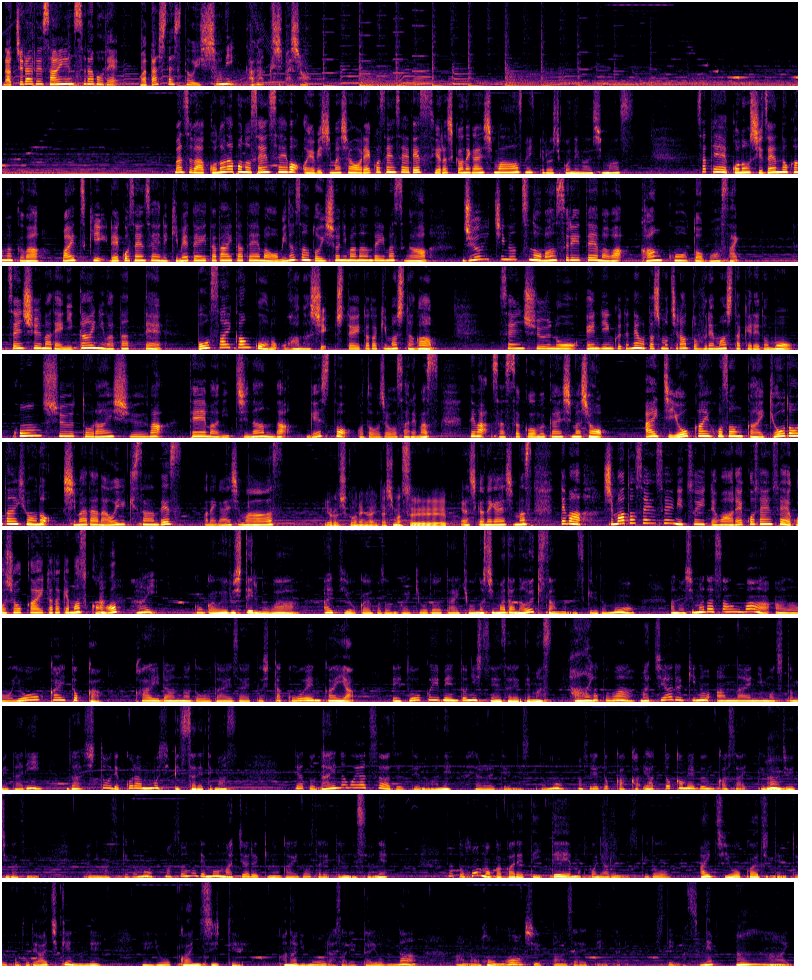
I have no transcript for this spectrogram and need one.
ナチュラルサイエンスラボで私たちと一緒に科学しましょう。まずはこのラボの先生をお呼びしましょう。玲子先生です。よろしくお願いします。はい、よろしくお願いします。さてこの自然の科学は毎月玲子先生に決めていただいたテーマを皆さんと一緒に学んでいますが11月のマンスリーテーマは観光と防災。先週まで2回にわたって防災観光のお話していただきましたが先週のエンディングでね私もちらっと触れましたけれども今週と来週はテーマにちなんだゲストご登場されます。では早速お迎えしましょう。愛知妖怪保存会共同代表の島田直之さんです。お願いします。よろしくお願いいたします。よろしくお願いします。では島田先生については玲子先生ご紹介いただけますか？はい、今回お呼びしているのは愛知妖怪保存会共同代表の島田直之さんなんですけれども、あの島田さんはあの妖怪とか怪談などを題材とした講演会やえートークイベントに出演されてます。はい。あとは街歩きの案内にも務めたり雑誌等でコラムも執筆されてます。であと大名古屋ツアーズっていうのがねやられてるんですけども、まあ、それとかかやっと亀文化祭っていうのがうん。11月にありますけども、まあ、そういうのでも街歩きのガイドをされてるんですよね。あと本も書かれていて、まあ、ここにあるんですけど愛知妖怪辞典ということで愛知県のね、えー妖怪についてかなり網羅されたようなあの本を出版されていたりしていますよね。うん。はい、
